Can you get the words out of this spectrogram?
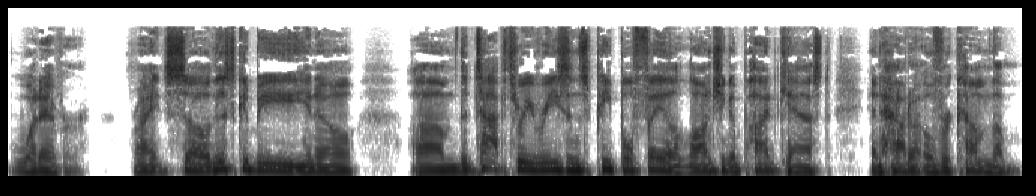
whatever, right? So this could be, you know, um, the top three reasons people fail launching a podcast and how to overcome them.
